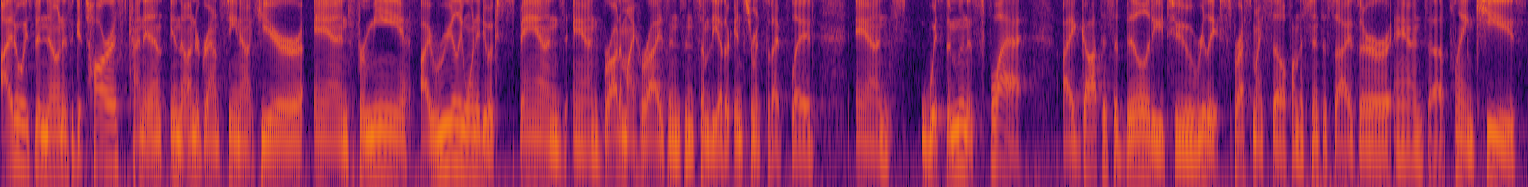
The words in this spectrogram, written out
I'd always been known as a guitarist, kind of in, in the underground scene out here. And for me, I really wanted to expand and broaden my horizons in some of the other instruments that I played. And with The Moon is Flat, I got this ability to really express myself on the synthesizer and uh, playing keys,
